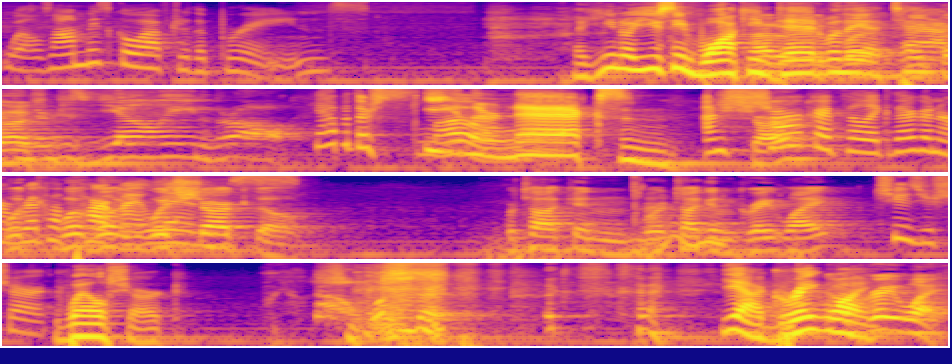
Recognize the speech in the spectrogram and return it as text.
Well, zombies go after the brains. Like you know, you seen Walking Dead know, when they attack and they're just yelling, they're all Yeah, but they're slow. eating their necks and On Shark? shark, I feel like they're gonna What- rip what- apart what- my which limbs. shark though? We're talking. We're talking great white. Choose your shark. whale shark. No, what's the Yeah, great oh, white. great white?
